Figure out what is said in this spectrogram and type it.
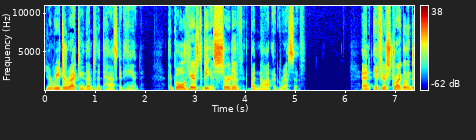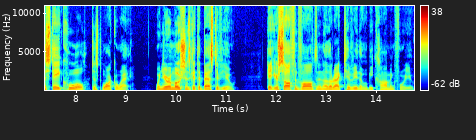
You're redirecting them to the task at hand. The goal here is to be assertive but not aggressive. And if you're struggling to stay cool, just walk away. When your emotions get the best of you, get yourself involved in another activity that will be calming for you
